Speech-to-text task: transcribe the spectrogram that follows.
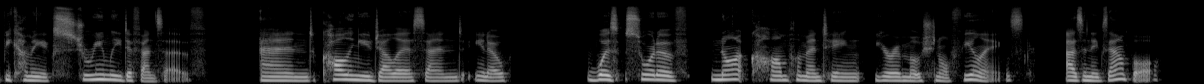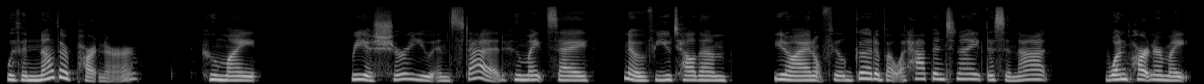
becoming extremely defensive and calling you jealous and, you know, was sort of not complimenting your emotional feelings. As an example, with another partner who might reassure you instead, who might say, you know, if you tell them, you know, I don't feel good about what happened tonight, this and that, one partner might,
